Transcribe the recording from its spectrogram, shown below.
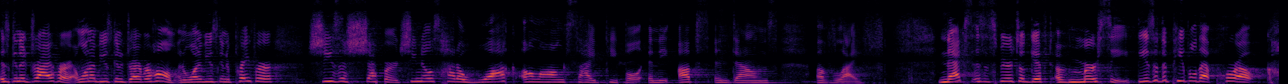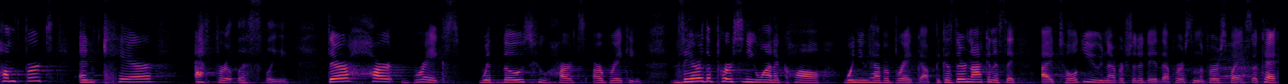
is going to drive her, and one of you is going to drive her home, and one of you is going to pray for her. She's a shepherd. She knows how to walk alongside people in the ups and downs of life. Next is a spiritual gift of mercy. These are the people that pour out comfort and care effortlessly. Their heart breaks with those whose hearts are breaking. They're the person you want to call when you have a breakup because they're not going to say, I told you you never should have dated that person in the first place, okay?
